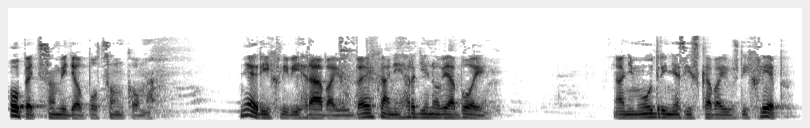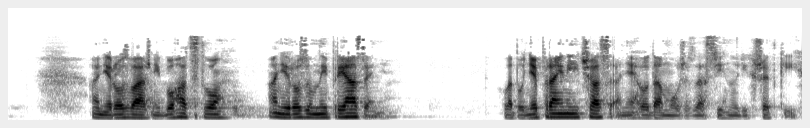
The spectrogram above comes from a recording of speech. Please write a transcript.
Opäť som videl pod slnkom. Nerýchli vyhrávajú beh ani hrdinovia boj ani múdri nezískavajú vždy chlieb, ani rozvážny bohatstvo, ani rozumný priazeň. Lebo neprajný čas a nehoda môže zastihnúť ich všetkých.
